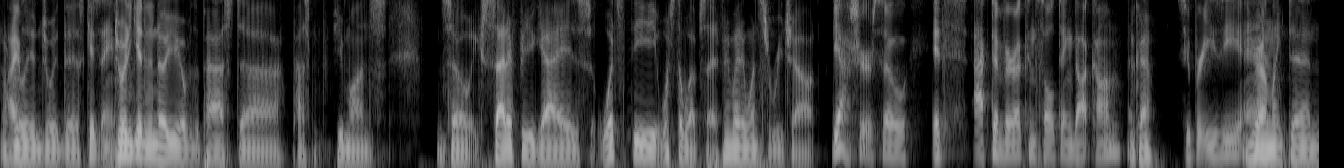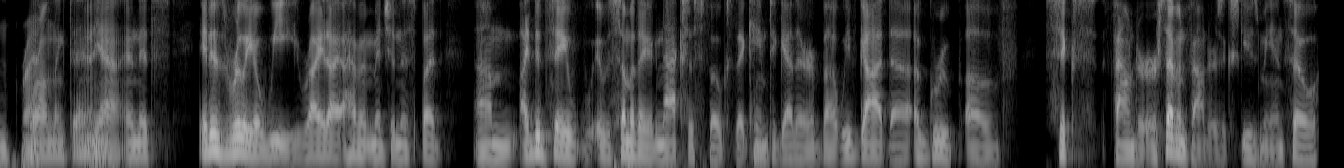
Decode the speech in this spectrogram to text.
I've I, really enjoyed this. Get, enjoying getting to know you over the past uh, past few months. So excited for you guys. What's the what's the website if anybody wants to reach out? Yeah, sure. So it's activeraconsulting.com. Okay. Super easy. And You're on LinkedIn, right? We're on LinkedIn. Yeah, yeah. And it's it is really a we, right? I haven't mentioned this, but um, I did say it was some of the Enaxis folks that came together, but we've got uh, a group of six founder or seven founders, excuse me. And so,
